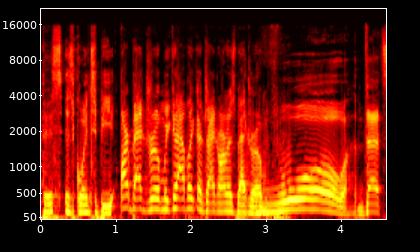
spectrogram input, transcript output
this is going to be our bedroom. We can have like a ginormous bedroom. Whoa, that's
